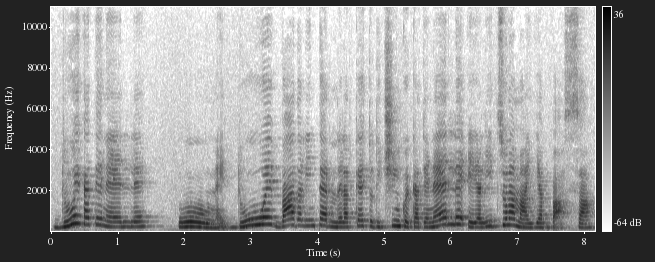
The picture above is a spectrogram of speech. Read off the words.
2 catenelle 1 e 2 vado all'interno dell'archetto di 5 catenelle e realizzo una maglia bassa.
